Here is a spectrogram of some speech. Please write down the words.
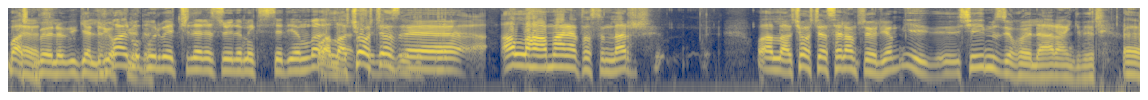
Başka Evet. böyle bir gelir yok var mı köyde. gurbetçilere söylemek istediğin var mı? Vallahi çokça Senin diyeceklerin? e, Allah'a emanet olsunlar. Vallahi çokça selam söylüyorum. İyi, e, şeyimiz yok öyle herhangi bir. Evet.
